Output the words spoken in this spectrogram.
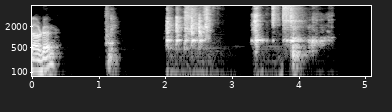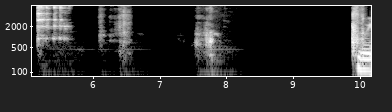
পাউডার দুই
